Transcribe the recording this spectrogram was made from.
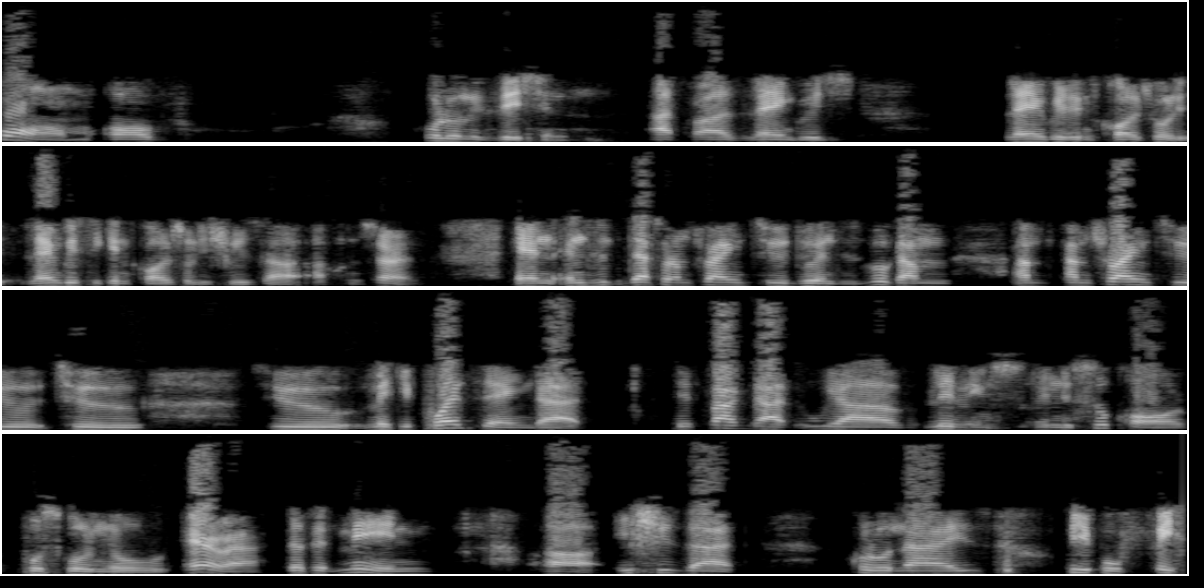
form of colonization as far as language language and cultural, linguistic and cultural issues are, are concerned. And, and that's what I'm trying to do in this book. I'm, I'm, I'm trying to, to, to make a point saying that the fact that we are living in the so-called post-colonial era doesn't mean, uh, issues that colonized people faced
